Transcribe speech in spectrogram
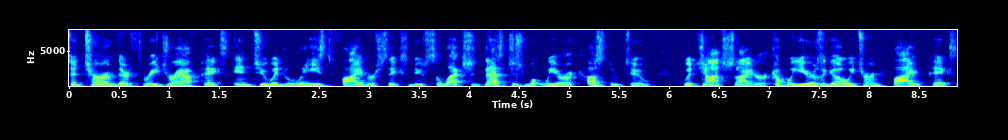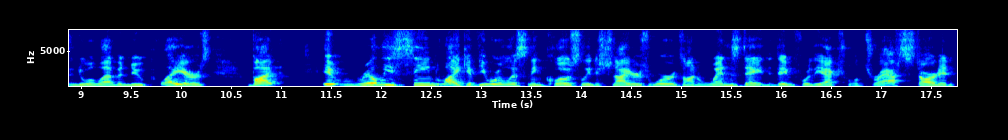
to turn their three draft picks into at least five or six new selections. That's just what we are accustomed to with John Schneider. A couple years ago, we turned five picks into 11 new players, but it really seemed like if you were listening closely to Schneider's words on Wednesday, the day before the actual draft started,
